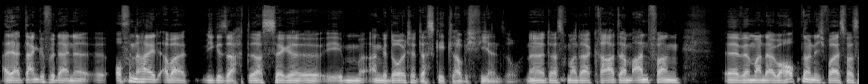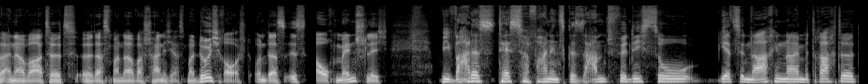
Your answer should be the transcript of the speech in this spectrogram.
also danke für deine äh, Offenheit, aber wie gesagt, du hast ja äh, eben angedeutet, das geht, glaube ich, vielen so, ne? dass man da gerade am Anfang, äh, wenn man da überhaupt noch nicht weiß, was einen erwartet, dass man da wahrscheinlich erstmal durchrauscht und das ist auch menschlich. Wie war das Testverfahren insgesamt für dich so jetzt im Nachhinein betrachtet?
